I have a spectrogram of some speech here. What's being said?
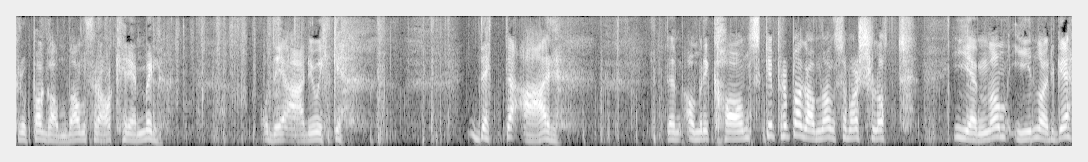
propagandaen fra Kreml. Og det er det jo ikke. Dette er den amerikanske propagandaen som har slått igjennom i Norge.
